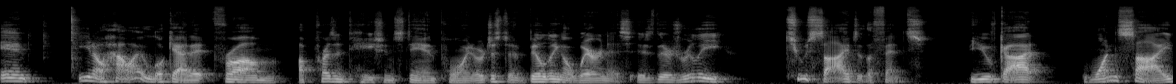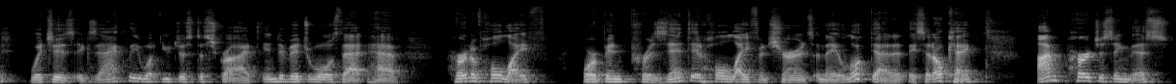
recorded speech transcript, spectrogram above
and you know, how I look at it from a presentation standpoint or just building awareness is there's really two sides of the fence. You've got one side, which is exactly what you just described individuals that have heard of whole life or been presented whole life insurance and they looked at it, they said, okay, I'm purchasing this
